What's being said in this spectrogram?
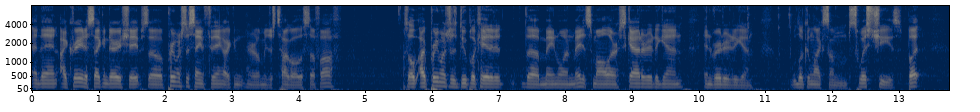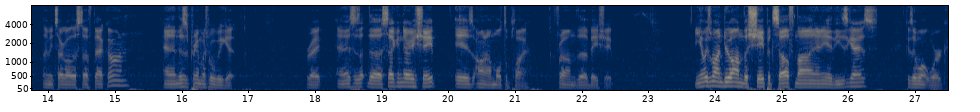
And then I created a secondary shape, so pretty much the same thing. I can here, let me just toggle all this stuff off. So I pretty much just duplicated the main one, made it smaller, scattered it again, inverted it again, looking like some Swiss cheese. But let me toggle all this stuff back on, and then this is pretty much what we get right? And this is the secondary shape is on a multiply from the base shape. You always want to do it on the shape itself, not on any of these guys, because it won't work.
